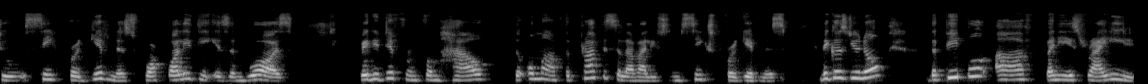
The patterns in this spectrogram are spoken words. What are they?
to seek forgiveness for polytheism was very different from how the ummah of the prophet seeks forgiveness. Because you know the people of Bani Israel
